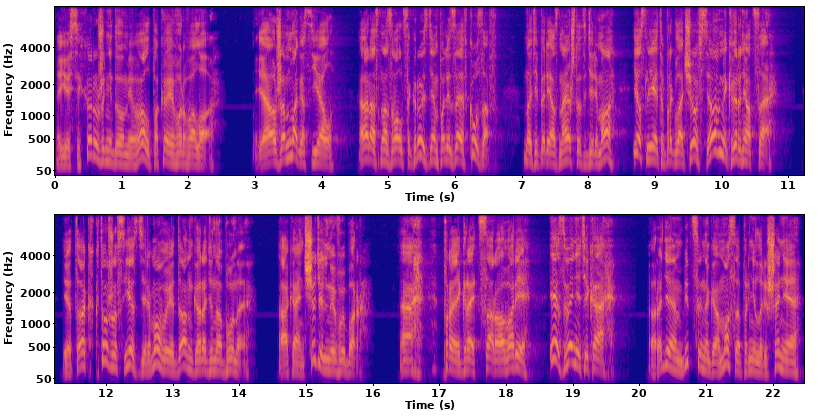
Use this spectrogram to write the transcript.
Йосихар уже недоумевал, пока его рвало. «Я уже много съел, а раз назвался груздем, полезай в кузов. Но теперь я знаю, что это дерьмо, если я это проглочу, всё вмиг вернётся». Итак, кто же съест дерьмовые данго ради Набуны? Окончательный выбор. Ах, проиграть Сару Авари! Извините-ка! Ради амбиций Нагамаса принял решение,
